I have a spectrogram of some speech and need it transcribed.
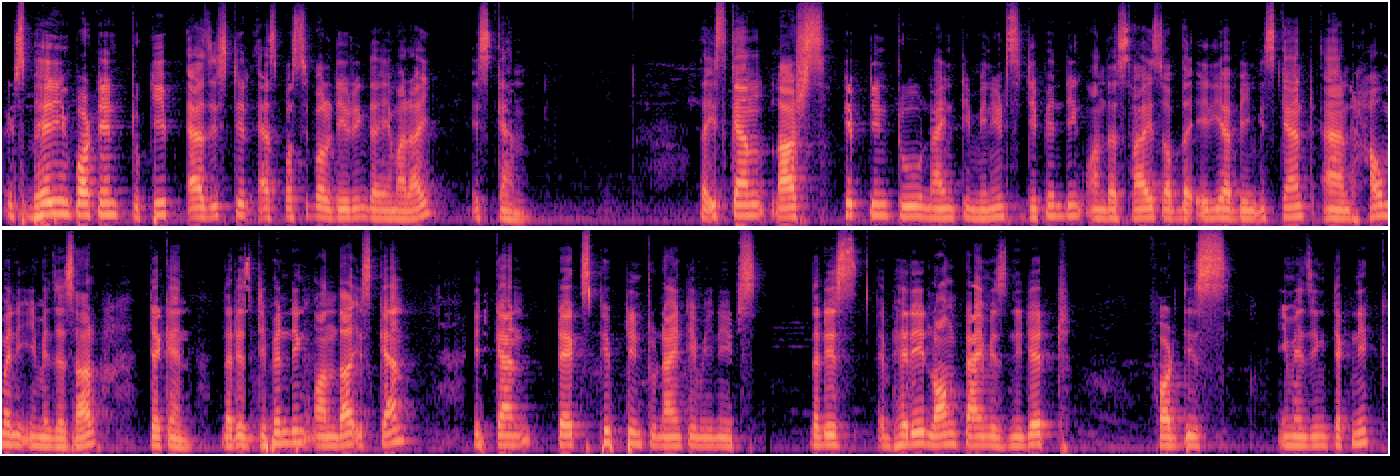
It's very important to keep as still as possible during the MRI scan. The scan lasts 15 to 90 minutes depending on the size of the area being scanned and how many images are taken. That is depending on the scan, it can take 15 to 90 minutes. That is a very long time is needed for this imaging technique.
